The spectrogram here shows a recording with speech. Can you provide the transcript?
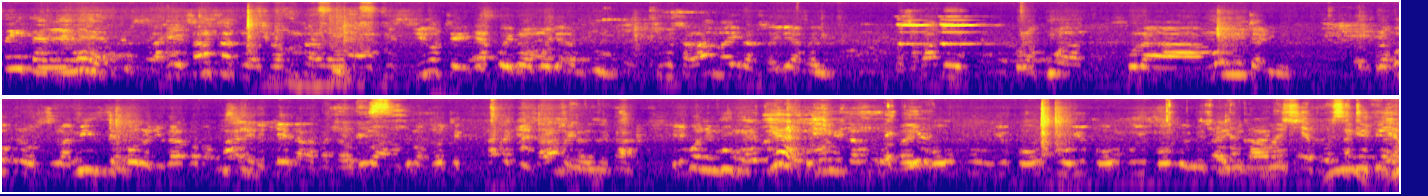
huyu ipo lakini sasa tuna- tunakuta maofisi yote yako eneo moja la Mtumba. Kiusalama hii inatusaidia zaidi, kwa sababu kunakuwa kuna monitoring, kunakuwa kuna usimamizi ambao unajulikana kwamba pale nikienda napata huduma huduma zote, hata kiusalama inawezekana. Ilikuwa ni ngumu kumonita mtu ambaye yuko huku yuko huku yuko huku yuko huku imetawanyika. Lakini pia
